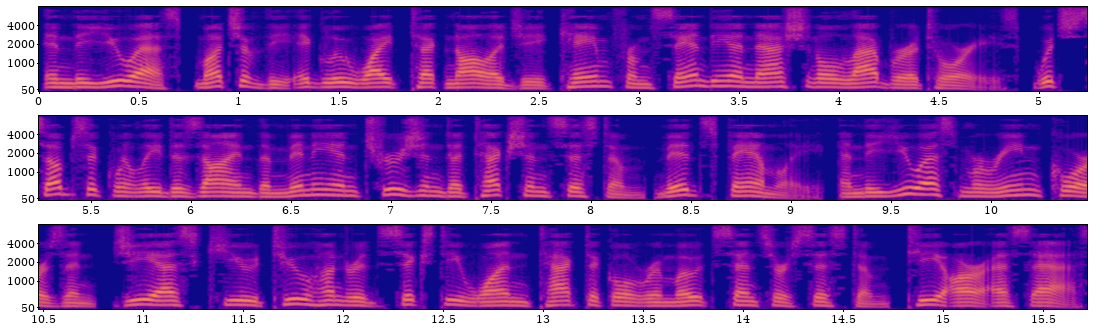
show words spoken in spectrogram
In the U.S., much of the Igloo White technology came from Sandia National Laboratories, which subsequently designed the Mini Intrusion Detection System family, and the U.S. Marine Corps' and GSQ-261 Tactical Remote Sensor System TRSS.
